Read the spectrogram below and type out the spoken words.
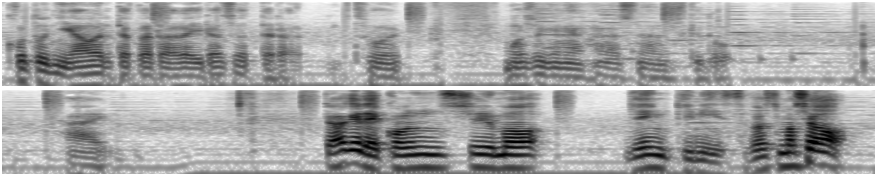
ことに遭われた方がいらっしゃったらすごい申し訳ない話なんですけど。はい。というわけで今週も元気に過ごしましょう。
